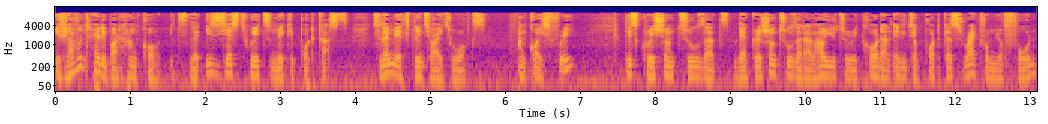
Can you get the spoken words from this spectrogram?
If you haven't heard about Anchor, it's the easiest way to make a podcast. So let me explain to you how it works. Anchor is free. This creation tool that they are creation tools that allow you to record and edit your podcast right from your phone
